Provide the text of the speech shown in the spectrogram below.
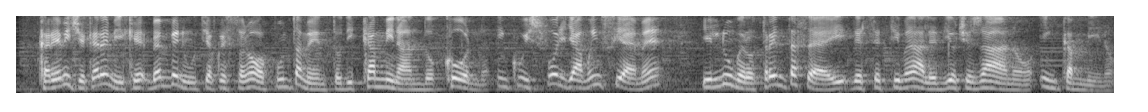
Cari amici e cari amiche, benvenuti a questo nuovo appuntamento di Camminando con, in cui sfogliamo insieme il numero 36 del settimanale diocesano In Cammino.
